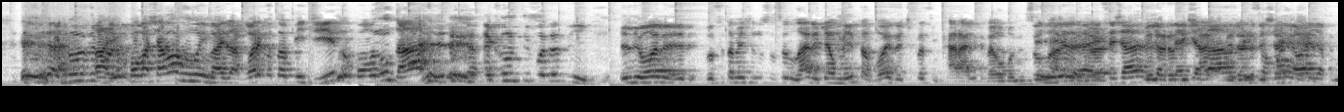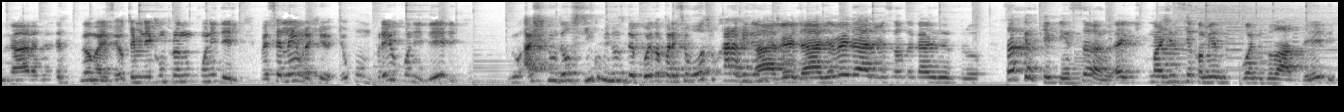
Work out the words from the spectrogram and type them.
se aí fosse- o povo achava ruim, mas agora que eu tô pedindo, o povo não dá. É como se fosse assim, ele olha, ele, você tá mexendo no seu celular, ele aumenta a voz, é tipo assim, caralho, ele vai roubar meu celular. aí melhor- você já, melhor já pega deixar- melhor deixar maior quieto. já pro cara, né? Não, mas eu terminei comprando um cone dele. Mas você lembra que eu comprei o cone dele, acho que não deu cinco minutos depois, apareceu outro cara vendendo. Ah, é verdade, é verdade, o pessoal do cara entrou. Sabe o que eu fiquei pensando? É imagina você comendo fone do lado dele.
